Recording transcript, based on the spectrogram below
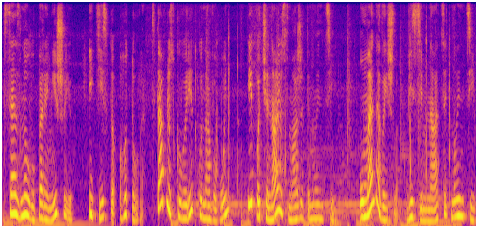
Все знову перемішую і тісто готове. Ставлю сковорідку на вогонь і починаю смажити млинці. У мене вийшло 18 млинців,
